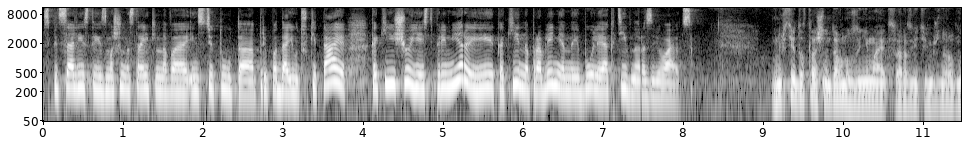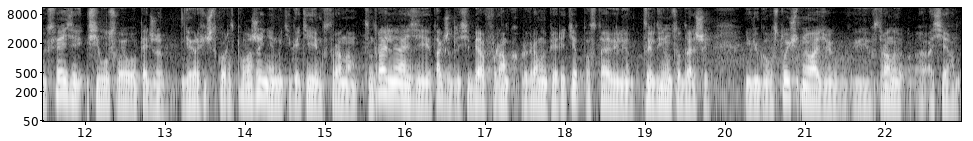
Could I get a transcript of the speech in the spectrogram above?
специалисты из машиностроительного института преподают в Китае. Какие еще есть примеры и какие направления наиболее активно развиваются? Университет достаточно давно занимается развитием международных связей. В силу своего, опять же, географического расположения мы тяготеем к странам Центральной Азии. Также для себя в рамках программы «Приоритет» поставили цель двинуться дальше и в Юго-Восточную Азию, и в страны АСИАН.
